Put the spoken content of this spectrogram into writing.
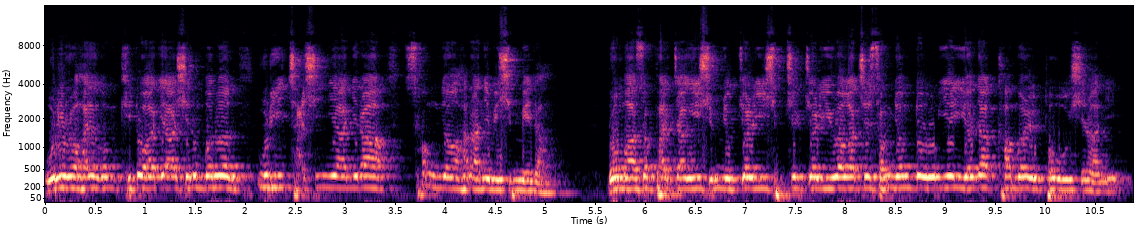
우리로 하여금 기도하게 하시는 분은 우리 자신이 아니라 성령 하나님이십니다. 로마서 8장 26절 27절 이와 같이 성령도 우리의 연약함을 도우시나니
